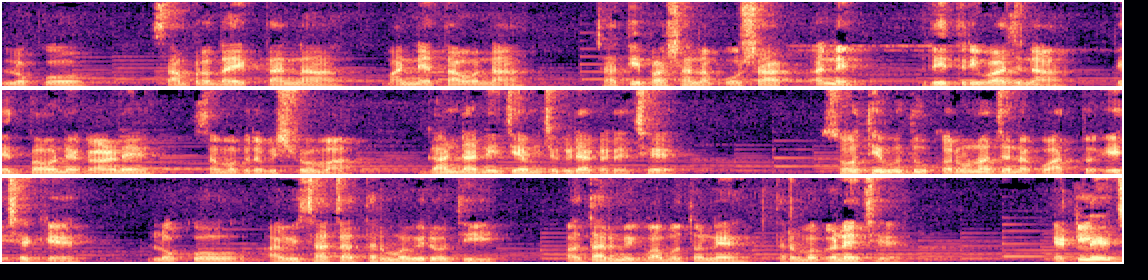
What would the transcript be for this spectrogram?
લોકો સાંપ્રદાયિકતાના, માન્યતાઓના જાતિ ભાષાના પોશાક અને રીત રિવાજના ભેદભાવને કારણે સમગ્ર વિશ્વમાં ગાંડાની જેમ ઝઘડા કરે છે. સૌથી વધુ કરુણાજનક વાત તો એ છે કે લોકો આવી સાચા ધર્મ વિરોધી અધાર્મિક બાબતોને ધર્મ ગણે છે. એટલે જ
